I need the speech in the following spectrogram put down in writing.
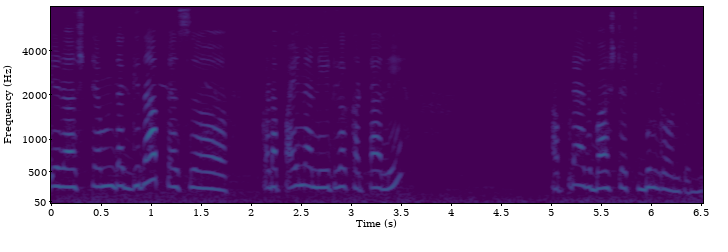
ఇక్కడ స్టెమ్ దగ్గర ప్లస్ ఇక్కడ పైన నీట్గా కట్టాలి. అప్పుడే అది బాగా స్ట్రెచబుల్గా ఉంటుంది.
